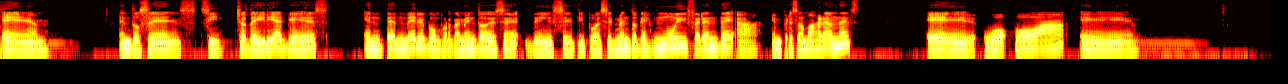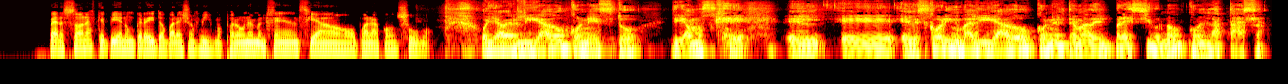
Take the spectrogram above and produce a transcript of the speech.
Eh, entonces, sí, yo te diría que es entender el comportamiento de ese, de ese tipo de segmento que es muy diferente a empresas más grandes eh, o, a personas que piden un crédito para ellos mismos, para una emergencia o para consumo. Oye, a ver, ligado con esto, digamos que el, eh, el scoring va ligado con el tema del precio, ¿no? Con la tasa.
